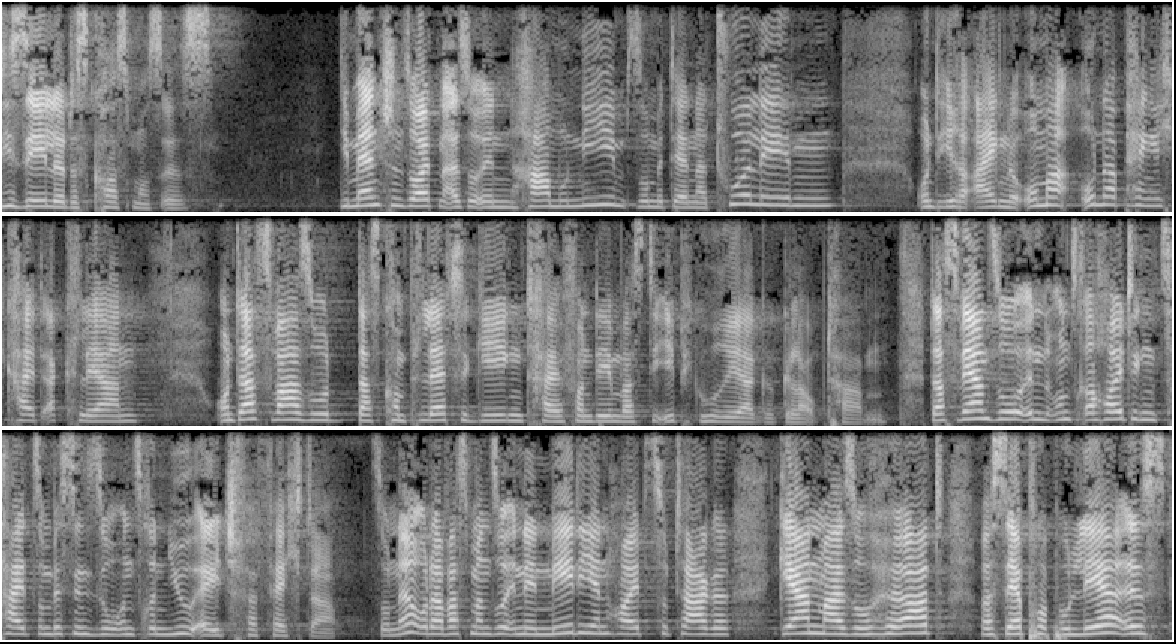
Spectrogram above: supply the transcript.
die Seele des Kosmos ist. Die Menschen sollten also in Harmonie so mit der Natur leben und ihre eigene Unabhängigkeit erklären. Und das war so das komplette Gegenteil von dem, was die Epikureer geglaubt haben. Das wären so in unserer heutigen Zeit so ein bisschen so unsere New Age Verfechter. So, ne? Oder was man so in den Medien heutzutage gern mal so hört, was sehr populär ist.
